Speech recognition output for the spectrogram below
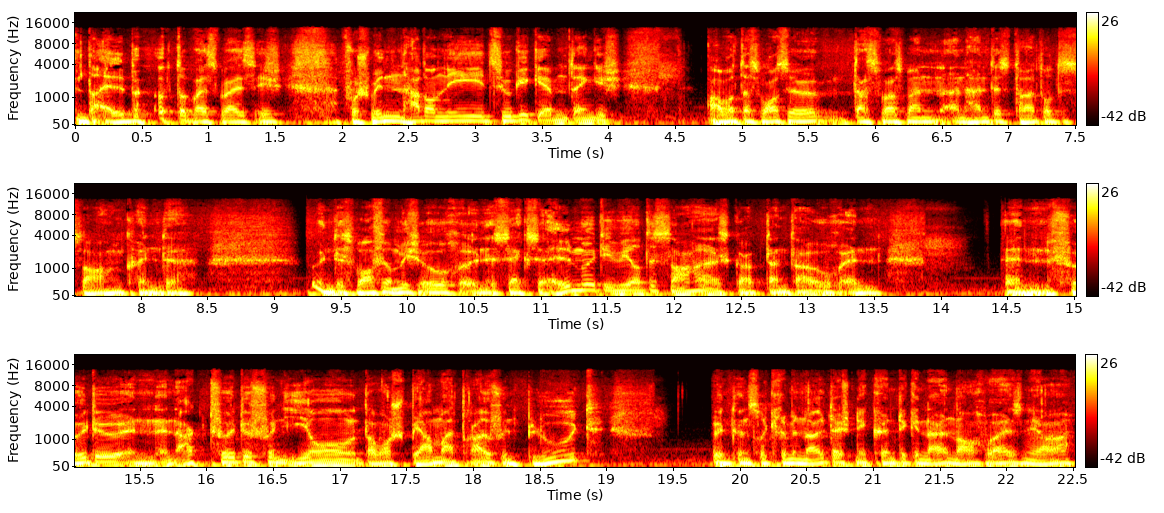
in der Elbe oder was weiß ich verschwinden. Hat er nie zugegeben, denke ich. Aber das war so das, was man anhand des Tatortes sagen könnte. Und das war für mich auch eine sexuell motivierte Sache. Es gab dann da auch ein, ein Foto, ein, ein Aktfoto von ihr, da war Sperma drauf und Blut. Und unsere Kriminaltechnik könnte genau nachweisen, ja,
